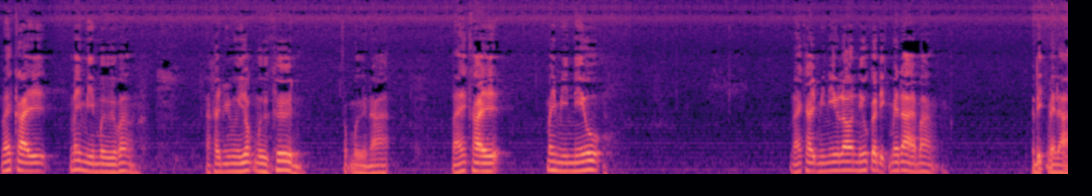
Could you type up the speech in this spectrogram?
ไหนใครไม่มีมือบ้างใครมีมือยกมือขึ้น ยกมือนะ ไหนใครไม่มีนิ้ว ไหนใครมีนิ้วแล้วนิ้วกระดิกไม่ได้บ้าง กระดิกไม่ได้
